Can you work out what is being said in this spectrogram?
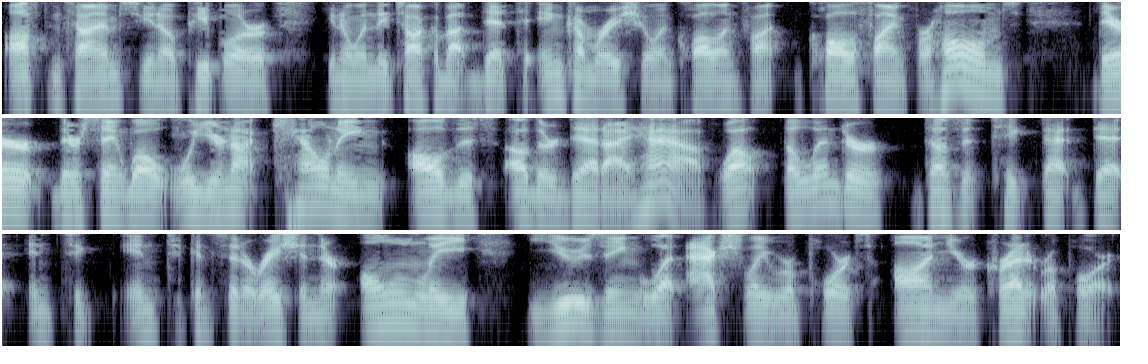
oftentimes, you know, people are, you know, when they talk about debt to income ratio and qualifying qualifying for homes, they're they're saying, well, well, you're not counting all this other debt I have. Well, the lender doesn't take that debt into into consideration. They're only using what actually reports on your credit report.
